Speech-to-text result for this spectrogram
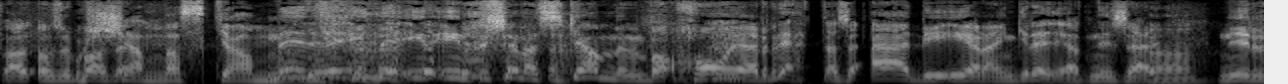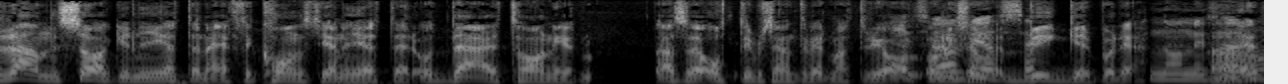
här, och så bara och så här, känna skammen. Nej, nej, nej, nej, inte känna skammen, men bara har jag rätt? Alltså är det eran grej? Att ni, så här, Ja. ni rannsakar nyheterna efter konstiga nyheter och där tar ni ert, alltså 80% av ert material tror och liksom bygger på det. någon är så här Ja.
